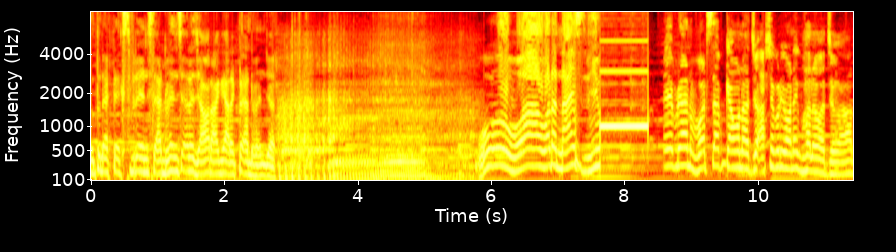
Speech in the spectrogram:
নতুন একটা এক্সপিরিয়েন্স অ্যাডভেঞ্চারে যাওয়ার আগে আরেকটা adventure oh wow what a nice view everyone what's up কেমন আছো? আশা করি অনেক ভালো আছো। আর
